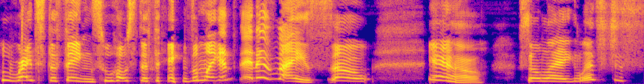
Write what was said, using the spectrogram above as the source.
who writes the things who hosts the things i'm like it, it is nice so you know so like let's just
